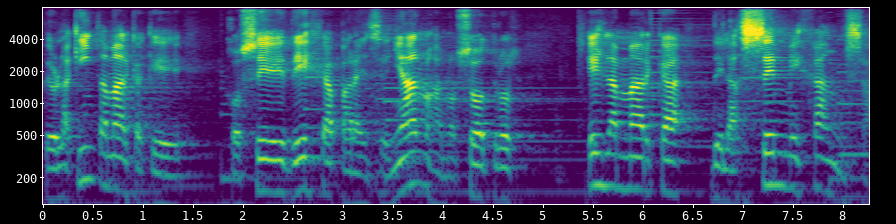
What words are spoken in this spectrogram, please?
Pero la quinta marca que José deja para enseñarnos a nosotros es la marca de la semejanza.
